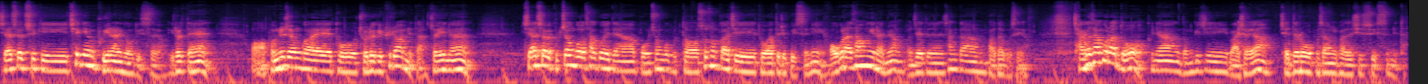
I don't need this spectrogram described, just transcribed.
지하철 측이 책임을 부인하는 경우도 있어요. 이럴 땐 어, 법률전과의 도 조력이 필요합니다. 저희는 지하철 급정거 사고에 대한 보험 청구부터 소송까지 도와드리고 있으니 억울한 상황이라면 언제든 상담 받아보세요. 작은 사고라도 그냥 넘기지 마셔야 제대로 보상을 받으실 수 있습니다.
